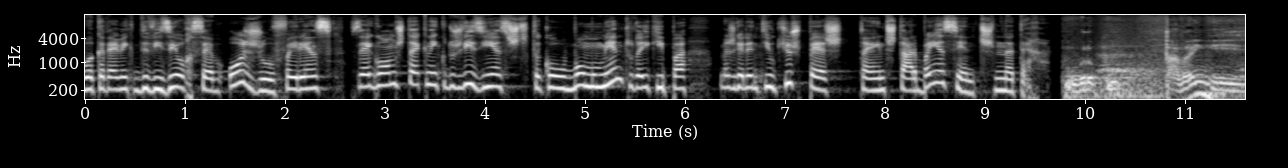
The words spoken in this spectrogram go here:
O Académico de Viseu recebe hoje o Feirense. Zé Gomes, técnico dos vizienses, destacou o bom momento da equipa, mas garantiu que os pés têm de estar bem assentes na terra. O grupo está bem e,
